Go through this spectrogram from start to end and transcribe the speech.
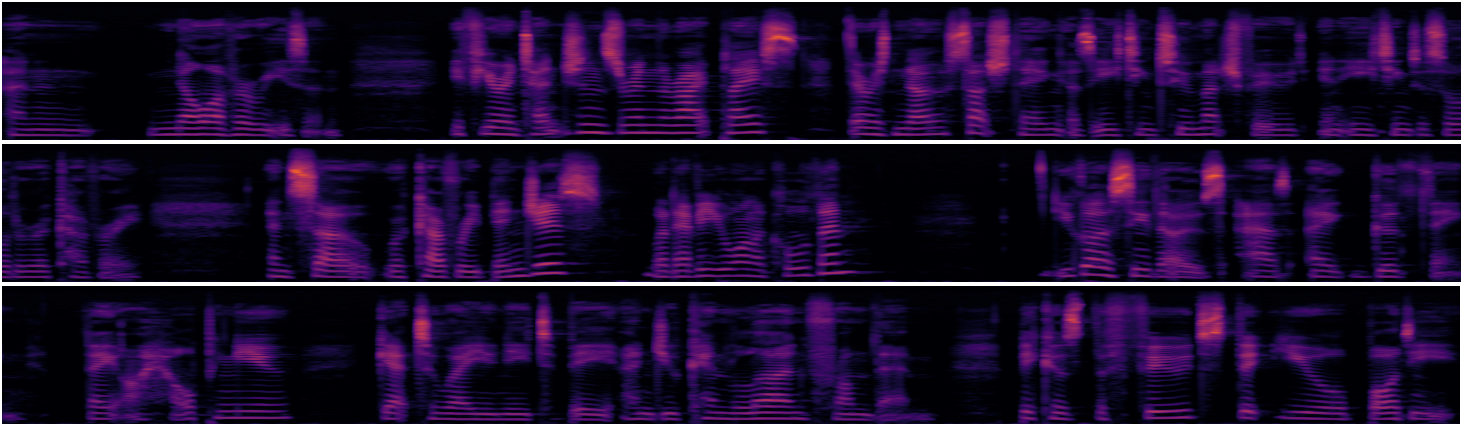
and no other reason. If your intentions are in the right place, there is no such thing as eating too much food in eating disorder recovery. And so, recovery binges, whatever you want to call them, you got to see those as a good thing. They are helping you get to where you need to be, and you can learn from them because the foods that your body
